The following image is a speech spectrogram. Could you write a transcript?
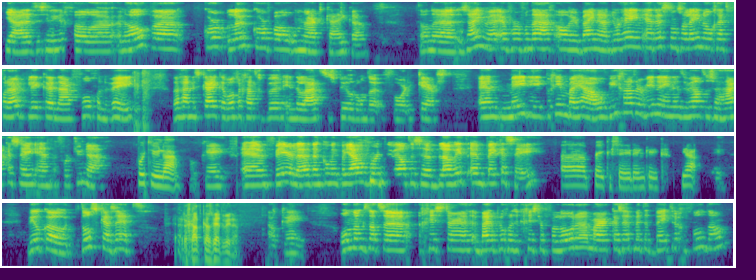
Ja, het is in ieder geval een hoop eh, kor- leuk korfbal om naar te kijken. Dan zijn we er voor vandaag alweer bijna doorheen. En rest ons alleen nog het vooruitblikken naar volgende week. We gaan eens kijken wat er gaat gebeuren in de laatste speelronde voor de kerst. En Medi, ik begin bij jou. Wie gaat er winnen in het duel tussen HKC en Fortuna? Fortuna. Oké. En Veerle, dan kom ik bij jou voor het duel tussen Blauw-Wit en PKC. Eh, PKC, denk ik. Ja. Wilco, DOS KZ. Ja, dan gaat KZ winnen. Oké. Ondanks dat ze gisteren, beide ploegen natuurlijk gisteren verloren, maar KZ met het betere gevoel dan?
